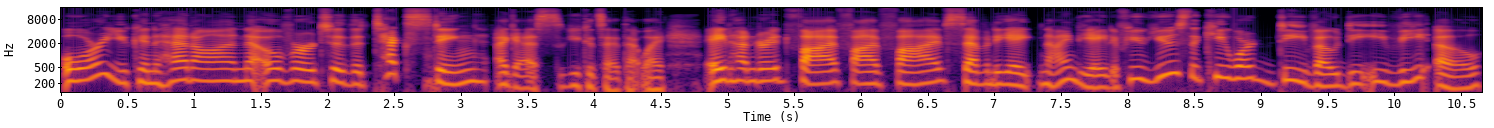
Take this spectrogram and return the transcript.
Or you can head on over to the texting, I guess you could say it that way, 800 555 7898. If you use the keyword DEVO, D E V O,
